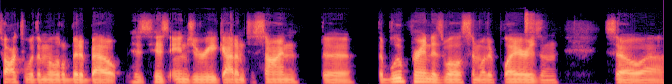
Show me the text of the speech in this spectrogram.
talked with him a little bit about his his injury, got him to sign the the blueprint as well as some other players, and so uh,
